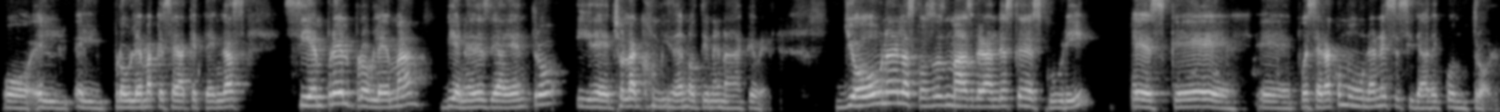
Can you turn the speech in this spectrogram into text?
o el, el problema que sea que tengas, siempre el problema viene desde adentro y de hecho la comida no tiene nada que ver. Yo una de las cosas más grandes que descubrí es que eh, pues era como una necesidad de control.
